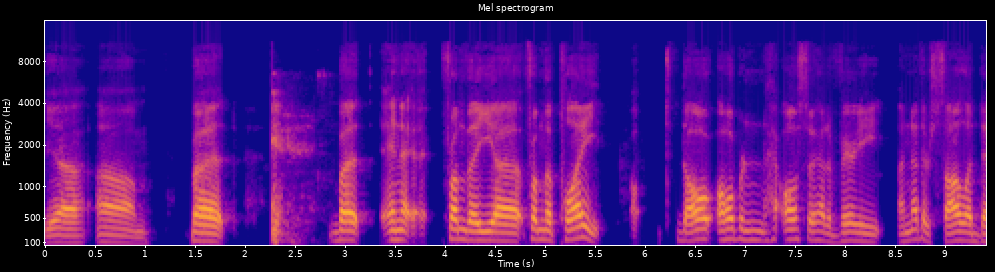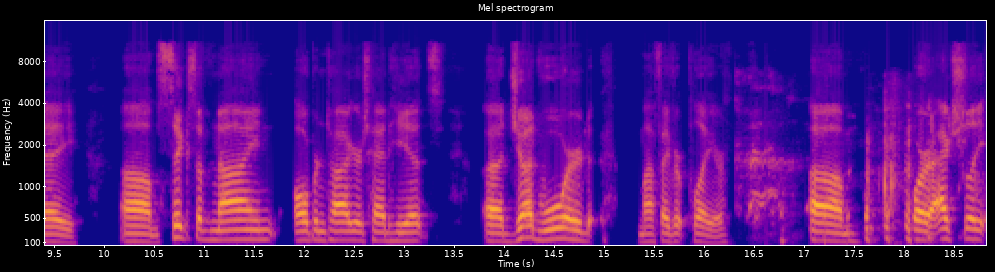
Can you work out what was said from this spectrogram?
Yeah, um, but but and uh, from the uh, from the plate, the Auburn also had a very another solid day. Um, six of nine Auburn Tigers had hits. Uh, Judd Ward, my favorite player, um, or actually,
